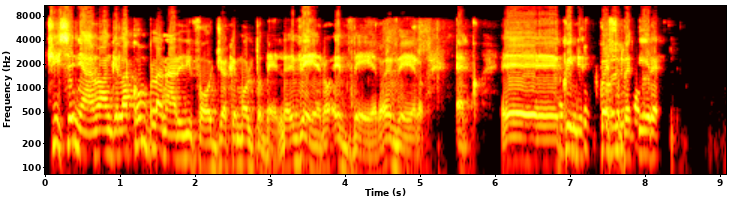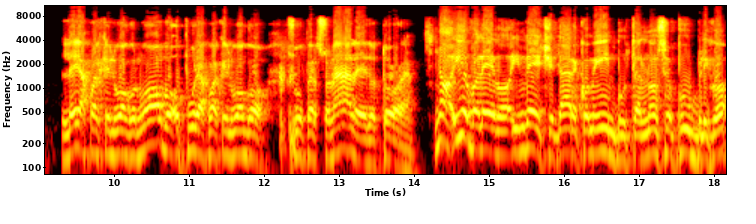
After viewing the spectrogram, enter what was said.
ci segnalano anche la complanare di Foggia che è molto bella, è vero, è vero, è vero. Ecco, eh, quindi questo per dire... lei ha qualche luogo nuovo oppure ha qualche luogo suo personale, dottore? No, io volevo invece dare come input al nostro pubblico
